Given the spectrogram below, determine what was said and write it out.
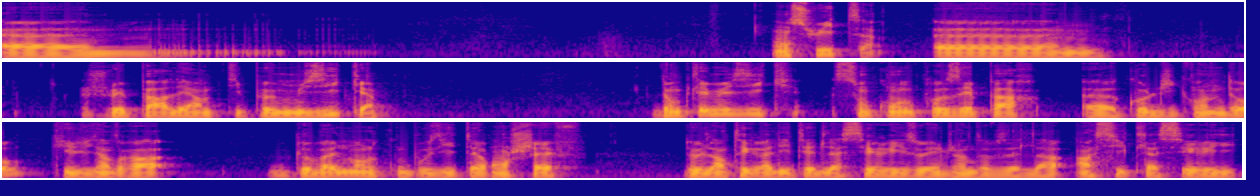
Euh, Ensuite, euh, je vais parler un petit peu musique. Donc les musiques sont composées par euh, Koji Kondo, qui deviendra globalement le compositeur en chef de l'intégralité de la série The Legend of Zelda, ainsi que la série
